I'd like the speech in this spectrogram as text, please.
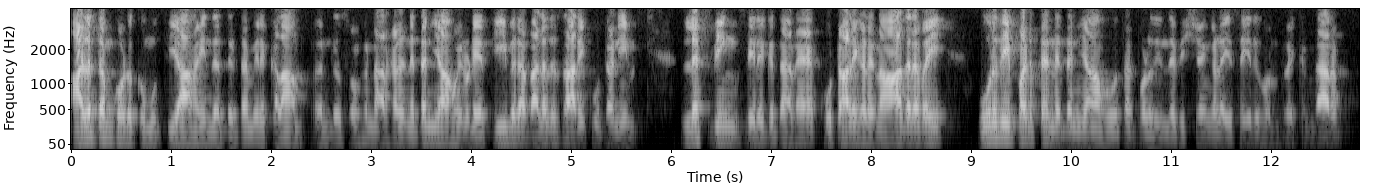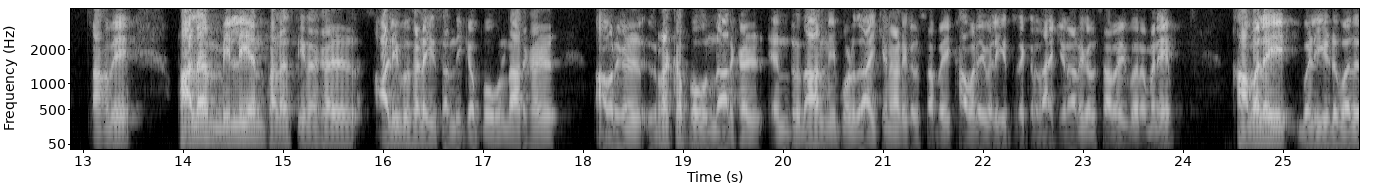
அழுத்தம் கொடுக்கும் உத்தியாக இந்த திட்டம் இருக்கலாம் என்று சொல்கின்றார்கள். நெதன்யாகுவினுடைய தீவிர வலதுசாரி கூட்டணி லெஃப்ட் விங்ஸ் இருக்குதானே? கூட்டாளிகளின் ஆதரவை உறுதிப்படுத்த நெதன்யாகு தற்பொழுது இந்த விஷயங்களை செய்து கொண்டிருக்கின்றார். ஆகவே பல மில்லியன் பலஸ்தீனர்கள் அழிவுகளை சந்திக்க போகின்றார்கள். அவர்கள் இறக்கப் போகின்றார்கள் என்றுதான் இப்பொழுது ஐக்கிய நாடுகள் சபை கவலை வெளியிட்டிருக்கிறது. ஐக்கிய நாடுகள் சபை வெறுமனே கவலை வெளியிடுவது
